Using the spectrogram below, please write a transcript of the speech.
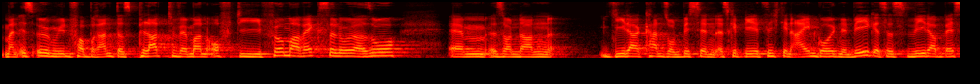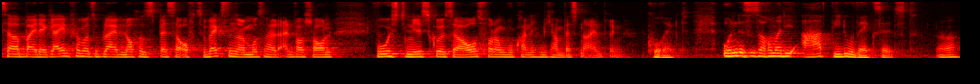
man ist irgendwie ein verbranntes Blatt, wenn man oft die Firma wechselt oder so, ähm, sondern jeder kann so ein bisschen, es gibt jetzt nicht den einen goldenen Weg, es ist weder besser bei der gleichen Firma zu bleiben, noch ist es besser oft zu wechseln, sondern man muss halt einfach schauen, wo ist die nächstgrößte Herausforderung, wo kann ich mich am besten einbringen. Korrekt. Und es ist auch immer die Art, wie du wechselst. Ja?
